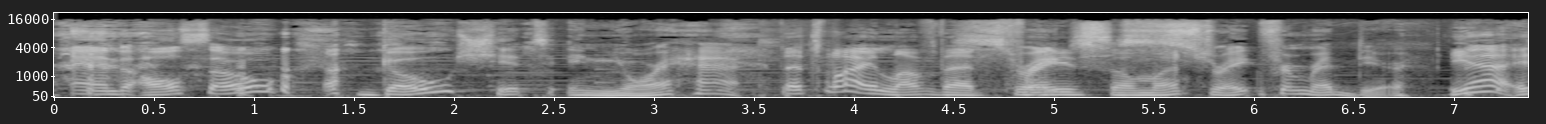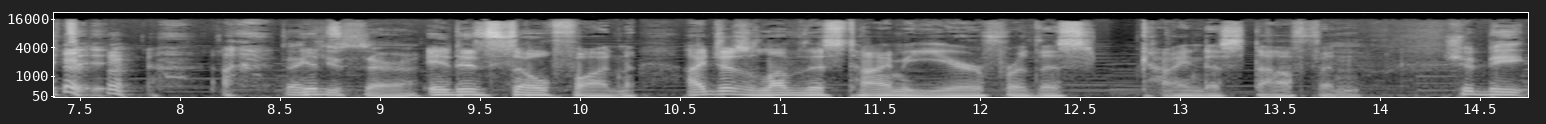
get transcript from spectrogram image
And also, go shit in your hat. That's why I love that phrase so much. Straight from Red Deer. Yeah, it's. It, Thank you, it's- Sarah. It is so fun. I just love this time of year for this kind of stuff, and Should be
